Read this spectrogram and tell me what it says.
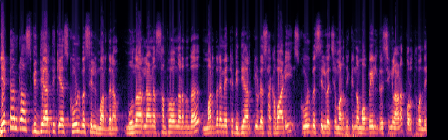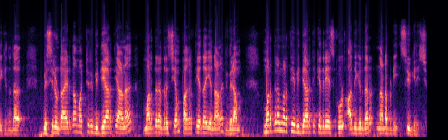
എട്ടാം ക്ലാസ് വിദ്യാർത്ഥിക്ക് സ്കൂൾ ബസ്സിൽ മർദ്ദനം. മൂന്നാറിലാണ് സംഭവം നടന്നത്. മർദ്ദനമേറ്റ വിദ്യാർത്ഥിയുടെ സഹപാഠി സ്കൂൾ ബസ്സിൽ വെച്ച് മർദ്ദിക്കുന്ന മൊബൈൽ ദൃശ്യങ്ങളാണ് പുറത്തു വന്നിരിക്കുന്നത്. ബസ്സിലുണ്ടായിരുന്ന മറ്റൊരു വിദ്യാർത്ഥിയാണ് മർദ്ദന ദൃശ്യം പകർത്തിയത് എന്നാണ് വിവരം. മർദ്ദനം നടത്തിയ വിദ്യാർത്ഥിക്കെതിരെ സ്കൂൾ അധികൃതർ നടപടി സ്വീകരിച്ചു.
